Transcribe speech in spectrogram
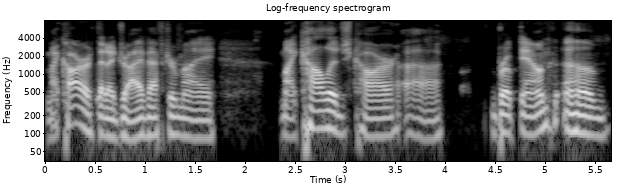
my car that I drive after my my college car uh, broke down. Um,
